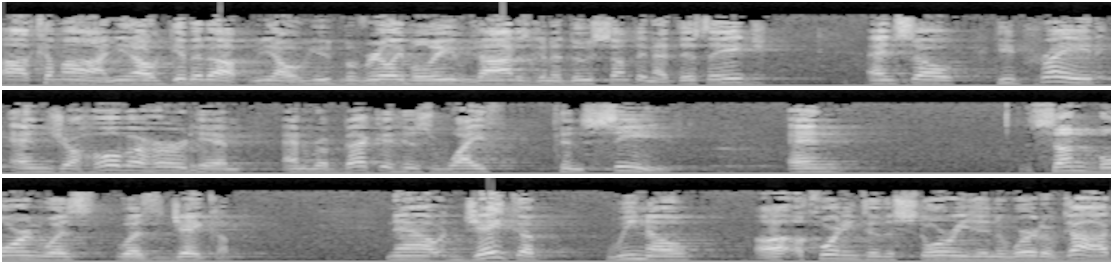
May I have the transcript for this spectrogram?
oh, come on, you know, give it up. You know, you really believe God is going to do something at this age? And so he prayed and Jehovah heard him and Rebekah, his wife, conceived. And the son born was, was Jacob. Now, Jacob, we know, uh, according to the stories in the Word of God,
